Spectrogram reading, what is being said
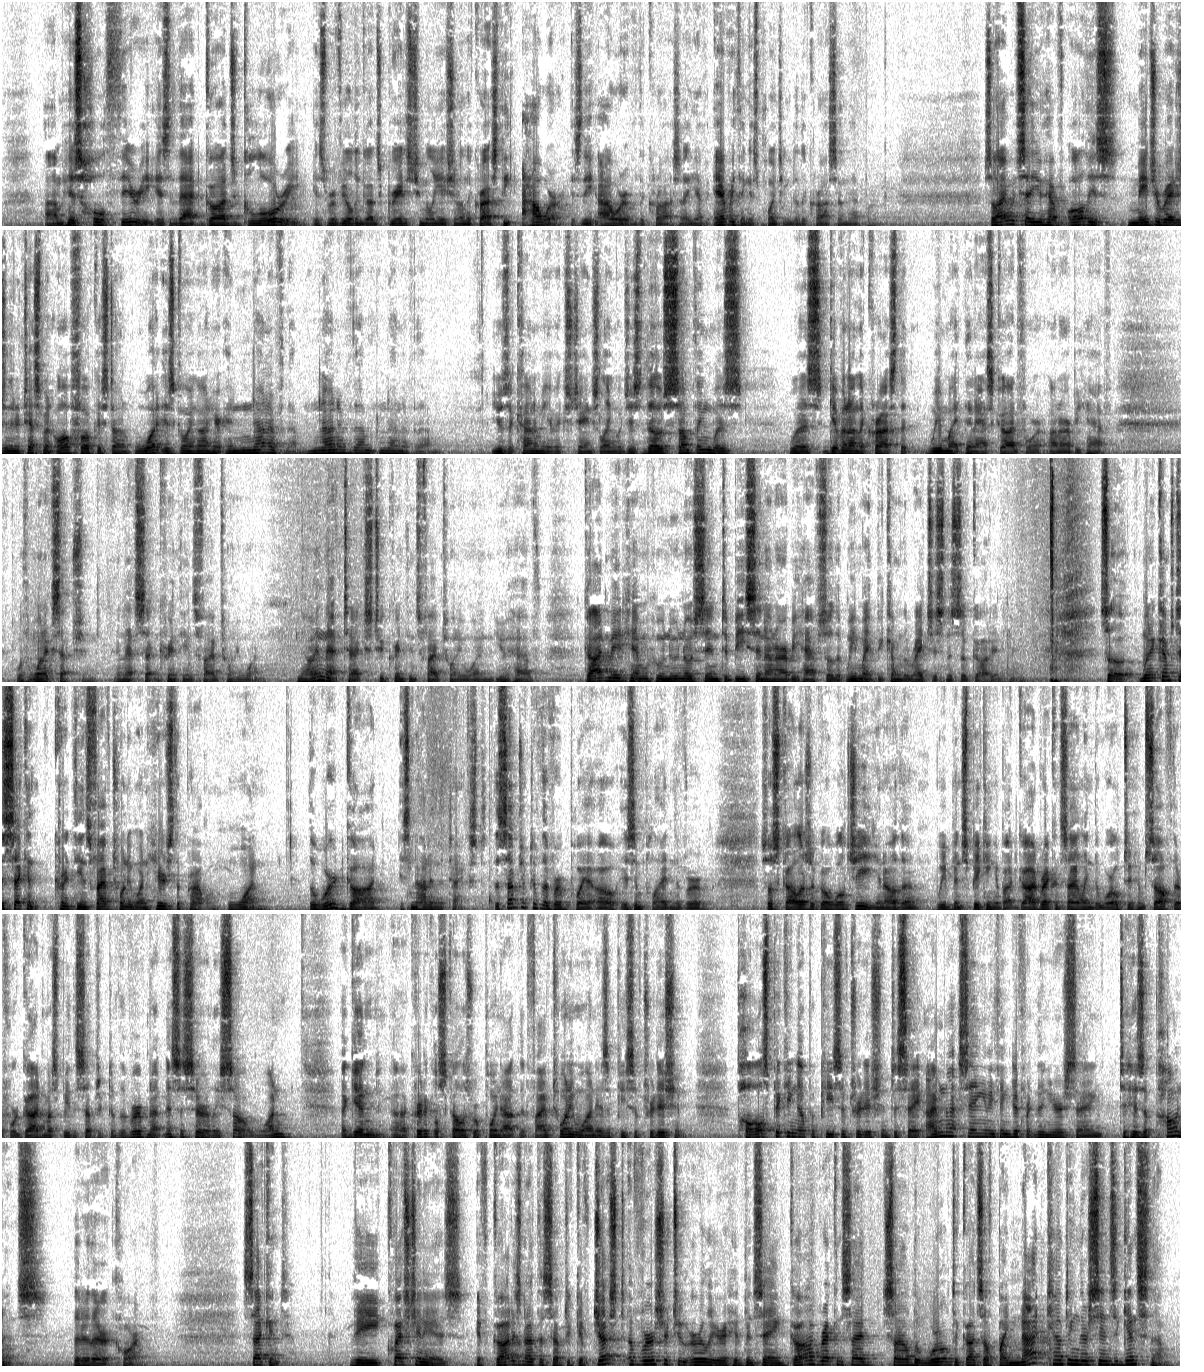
um, his whole theory is that God's glory is revealed in God's greatest humiliation on the cross. The hour is the hour of the cross. Uh, you have everything is pointing to the cross in that book. So I would say you have all these major writers in the New Testament all focused on what is going on here, and none of them, none of them, none of them use economy of exchange languages, though something was was given on the cross that we might then ask God for on our behalf. With one exception, and that's 2 Corinthians 5:21. Now in that text, 2 Corinthians 5:21, you have God made him who knew no sin to be sin on our behalf so that we might become the righteousness of God in him. So when it comes to 2 Corinthians 5:21, here's the problem. 1. The word God is not in the text. The subject of the verb poieo is implied in the verb. So scholars will go, well, gee, you know, the we've been speaking about God reconciling the world to himself, therefore God must be the subject of the verb. Not necessarily so. One, Again, uh, critical scholars will point out that 521 is a piece of tradition. Paul's picking up a piece of tradition to say, I'm not saying anything different than you're saying to his opponents that are there at Corinth. Second, the question is if God is not the subject, if just a verse or two earlier it had been saying God reconciled the world to God's self by not counting their sins against them,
